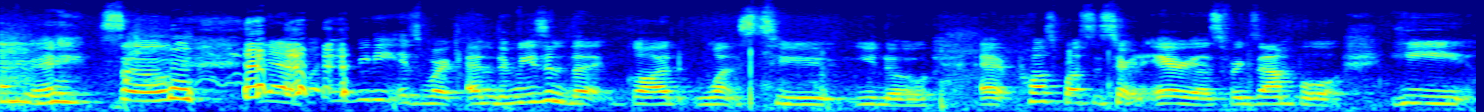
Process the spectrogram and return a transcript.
Anyway, so yeah, but it really is work, and the reason that God wants to, you know, uh, prosper us in certain areas, for example, He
